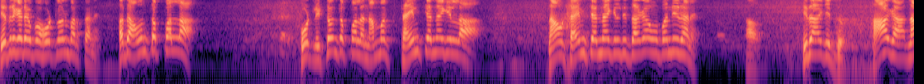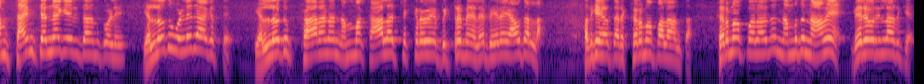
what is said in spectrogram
ಎದುರುಗಡೆ ಒಬ್ಬ ಹೋಟ್ಲವನು ಬರ್ತಾನೆ. ಅದು ಅವನ ತಪ್ಪಲ್ಲ. ಹೋಟ್ಲ್ ಇಟ್ಟೊಂದು ತಪ್ಪಲ್ಲ, ನಮ್ಮ ಟೈಮ್ ಚೆನ್ನಾಗಿಲ್ಲ. ನಾವು ಟೈಮ್ ಚೆನ್ನಾಗಿಲ್ದಿದ್ದಾಗ ಅವ ಬಂದಿದ್ದಾನೆ. ಹೌದು. ಇದಾಗಿದ್ದು. ಆಗ ನಮ್ಮ ಟೈಮ್ ಚೆನ್ನಾಗೇ ಇದ್ದ ಅಂದ್ಕೊಳ್ಳಿ ಎಲ್ಲದೂ ಒಳ್ಳೇದೇ ಆಗುತ್ತೆ. ಎಲ್ಲದಕ್ಕೆ ಕಾರಣ ನಮ್ಮ ಕಾಲ ಚಕ್ರವೇ ಬಿಟ್ಟರ ಮೇಲೆ ಬೇರೆ ಯಾವುದಲ್ಲ. ಅದಕ್ಕೆ ಹೇಳ್ತಾರೆ ಕರ್ಮಫಲ ಅಂತ. ಕರ್ಮಫಲ ಅದು ನಮ್ಮದು ನಾವೇ ಬೇರೆಯವರಿಲ್ಲ ಅದಕ್ಕೆ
